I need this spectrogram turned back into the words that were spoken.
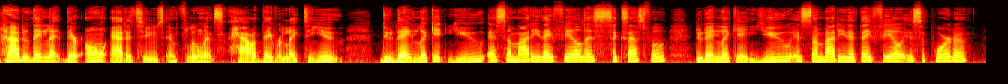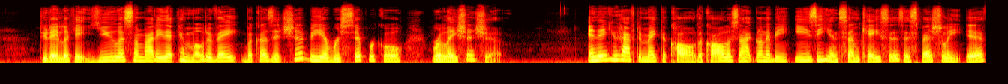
How do they let their own attitudes influence how they relate to you? Do they look at you as somebody they feel is successful? Do they look at you as somebody that they feel is supportive? Do they look at you as somebody that can motivate? Because it should be a reciprocal relationship. And then you have to make the call. The call is not going to be easy in some cases, especially if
